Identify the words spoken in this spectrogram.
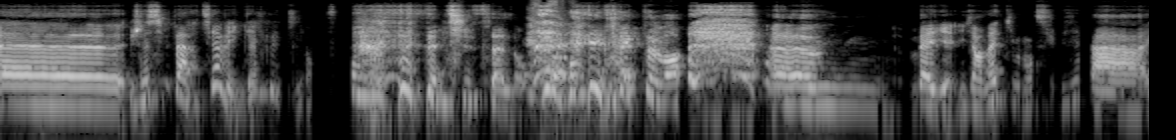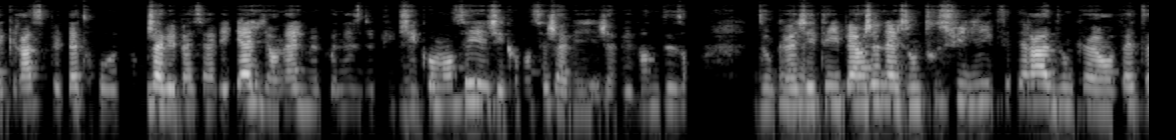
euh, je suis partie avec quelques clientes du salon. Exactement. Euh, bah, il y, en a qui m'ont suivi bah, grâce peut-être au temps que j'avais passé avec elles. Il y en a, elles me connaissent depuis que j'ai commencé. J'ai commencé, j'avais, j'avais 22 ans. Donc, euh, j'étais hyper jeune, elles ont tout suivi, etc. Donc, en fait,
